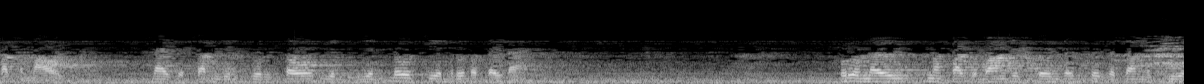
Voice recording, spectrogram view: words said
សត្វសម្ោច ដែលជាសត្វមានខ្លួនតូចមានវិញ្ញាណដូចជាមនុស្សដទៃដែរព្រោះនៅក្នុងបច្ចុប្បន្នយើងឃើញទៅឃើញសកម្មភាព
